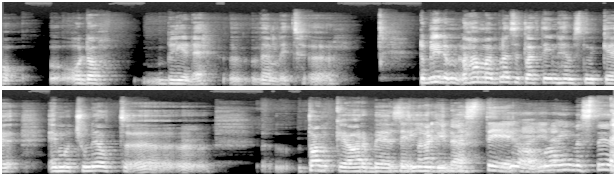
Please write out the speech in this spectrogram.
och, och då blir det väldigt... eh, Då blir det, har man plötsligt lagt in hemskt mycket emotionellt uh, tankearbete Precis, man har i det. investerat Ja, i man har investerat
